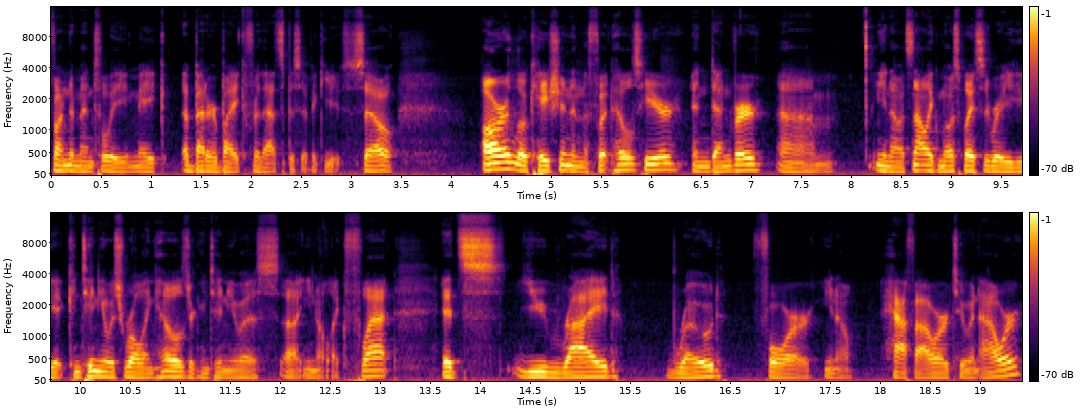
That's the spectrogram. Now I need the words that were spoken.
fundamentally make a better bike for that specific use. So, our location in the foothills here in Denver, um, you know, it's not like most places where you get continuous rolling hills or continuous, uh, you know, like flat. It's you ride road for, you know, half hour to an hour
